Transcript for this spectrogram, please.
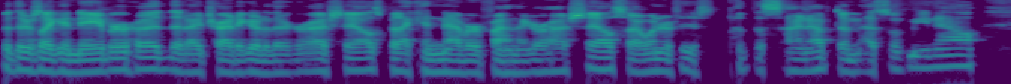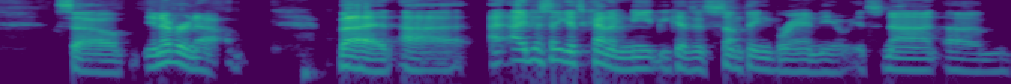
but there's like a neighborhood that I try to go to their garage sales, but I can never find the garage sale. So I wonder if they just put the sign up to mess with me now. So you never know. But uh, I, I, just think it's kind of neat because it's something brand new. It's not um,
